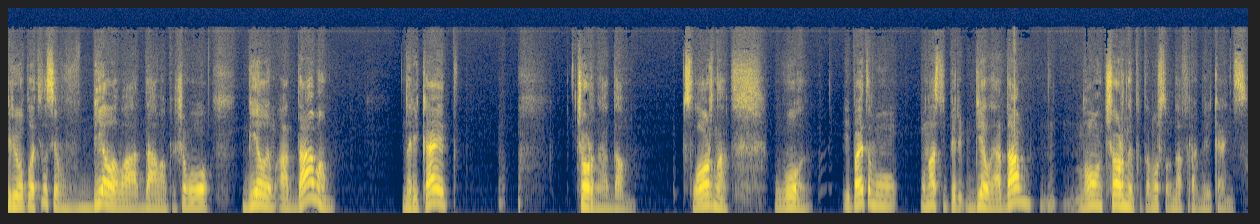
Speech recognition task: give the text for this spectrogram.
перевоплотился в белого Адама, причем его белым Адамом нарекает черный Адам. Сложно. Вот. И поэтому у нас теперь белый Адам, но он черный, потому что он афроамериканец.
